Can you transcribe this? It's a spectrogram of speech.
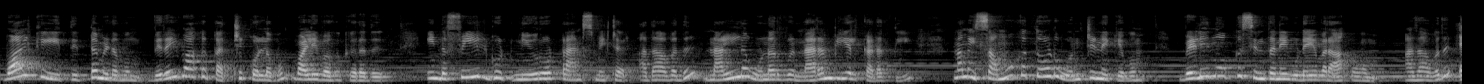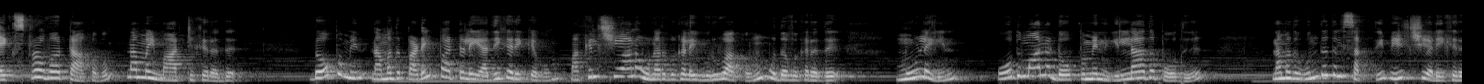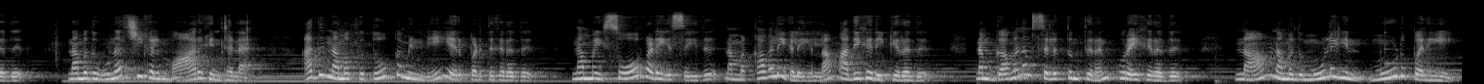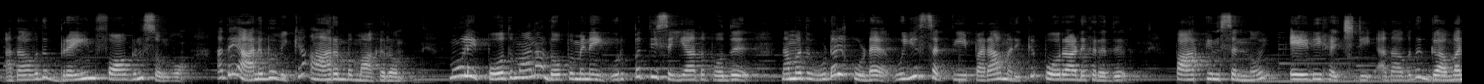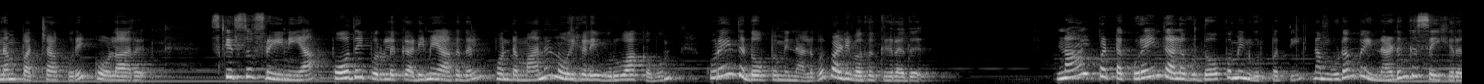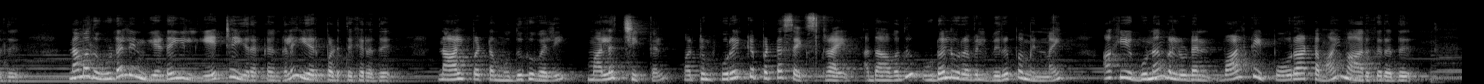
வாழ்க்கையை திட்டமிடவும் விரைவாக கற்றுக்கொள்ளவும் வழிவகுக்கிறது. இந்த ஃபீல் குட் நியூரோ டிரான்ஸ்மிட்டர் அதாவது நல்ல உணர்வு நரம்பியல் கடத்தி நம்மை சமூகத்தோடு ஒன்றிணைக்கவும் வெளிநோக்கு சிந்தனை உடையவராகவும் அதாவது எக்ஸ்ட்ரோவர்ட்டாகவும் நம்மை மாற்றுகிறது. டோபமின் நமது படைப்பாற்றலை அதிகரிக்கவும் மகிழ்ச்சியான உணர்வுகளை உருவாக்கவும் உதவுகிறது. மூளையின் போதுமான டோப்புமின் இல்லாத போது நமது உந்துதல் சக்தி வீழ்ச்சியடைகிறது. நமது உணர்ச்சிகள் மாறுகின்றன. அது நமக்கு தூக்கமின்மையை ஏற்படுத்துகிறது. நம்மை சோர்வடைய செய்து நம்ம கவலைகளை எல்லாம் அதிகரிக்கிறது. நம் கவனம் செலுத்தும் திறன் குறைகிறது. நாம் நமது மூளையின் மூடு பணியை அதாவது பிரெயின் ஃபாக்னு சொல்வோம் அதை அனுபவிக்க ஆரம்பமாகிறோம். மூளை போதுமான டோப்பமினை உற்பத்தி செய்யாத போது நமது உடல் கூட உயிர் சக்தியை பராமரிக்க போராடுகிறது. பார்க்கின்சன் நோய் ஏடிஹெச்டி அதாவது கவனம் பற்றாக்குறை கோளாறு. ஸ்கிர்சோஃப்ரீனியா போதைப் பொருளுக்கு அடிமையாகுதல் போன்ற மன நோய்களை உருவாக்கவும் குறைந்த டோப்பமின் அளவு வழிவகுக்கிறது. நாள்பட்ட குறைந்த அளவு டோப்பமின் உற்பத்தி நம் உடம்பை நடுங்க செய்கிறது. நமது உடலின் எடையில் ஏற்ற இறக்கங்களை ஏற்படுத்துகிறது. நாள்பட்ட முதுகுவலி மலச்சிக்கல் மற்றும் குறைக்கப்பட்ட செக்ஸ் டிரைவ் அதாவது உடல் உறவில் விருப்பமின்மை ஆகிய குணங்களுடன் வாழ்க்கை போராட்டமாய் மாறுகிறது.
